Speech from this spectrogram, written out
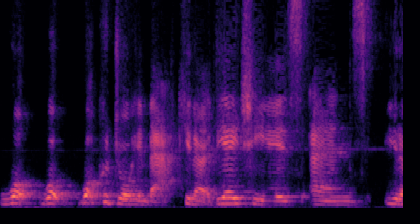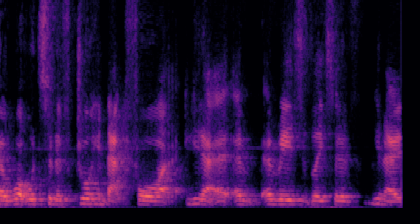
what what what could draw him back? You know at the age he is and you know what would sort of draw him back for you know a, a reasonably sort of you know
